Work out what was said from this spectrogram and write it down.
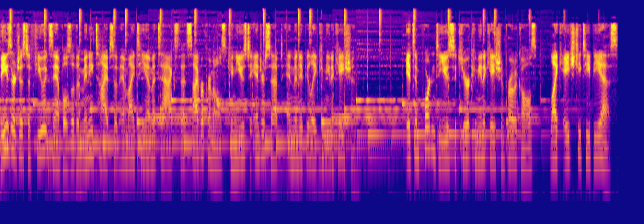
These are just a few examples of the many types of MITM attacks that cybercriminals can use to intercept and manipulate communication. It's important to use secure communication protocols, like HTTPS,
